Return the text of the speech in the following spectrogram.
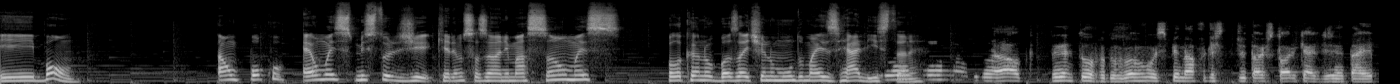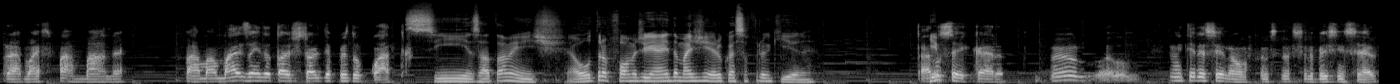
E, bom, tá um pouco. É uma mistura de queremos fazer uma animação, mas colocando o Buzz Lightyear no mundo mais realista, né? Não, do, do novo spin-off de, Toy Story que a Disney tá aí pra mais farmar, né? Farmar mais ainda Toy Story depois do 4. Sim, exatamente. É outra forma de ganhar ainda mais dinheiro com essa franquia, né? Ah, e... não sei, cara. Eu, eu, não me interessei não, sendo bem sincero.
